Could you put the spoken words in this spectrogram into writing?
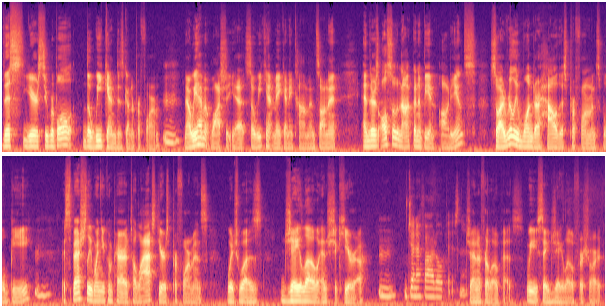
this year's Super Bowl. The Weeknd is going to perform. Mm. Now, we haven't watched it yet, so we can't make any comments on it And there's also not going to be an audience. So I really wonder how this performance will be, especially when you compare it to last year's performance, which was J Lo and Shakira, ジェネファー・ローペスね。 Jennifer Lopez. We say J Lo for short.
